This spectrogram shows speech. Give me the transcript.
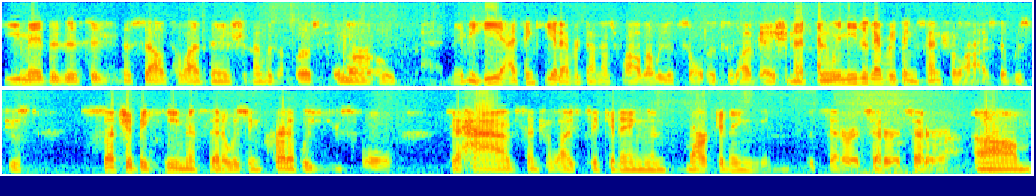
he made the decision to sell to Live Nation. It was the first tour. Oh, maybe he, I think he had ever done as well that we had sold it to Live Nation, and, and we needed everything centralized. It was just such a behemoth that it was incredibly useful to have centralized ticketing and marketing and et cetera, et cetera, et cetera. Um,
